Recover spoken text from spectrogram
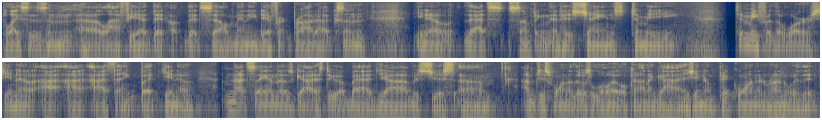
places in uh, Lafayette that that sell many different products, and you know that's something that has changed to me to me for the worse. You know, I, I, I think, but you know, I'm not saying those guys do a bad job. It's just um, I'm just one of those loyal kind of guys. You know, pick one and run with it.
